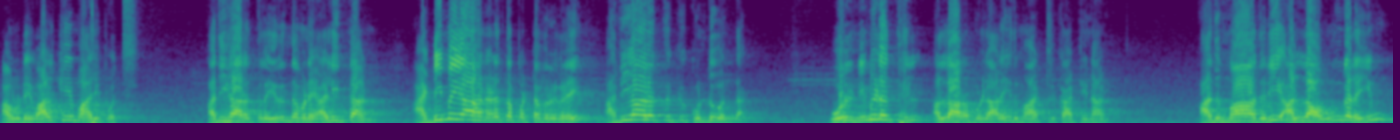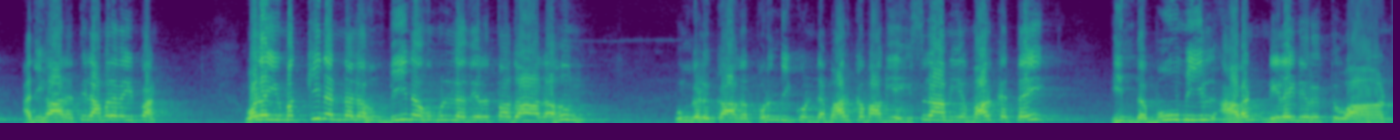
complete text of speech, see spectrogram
அவனுடைய வாழ்க்கையே மாறி போச்சு அதிகாரத்தில் இருந்தவனை அழித்தான். அடிமையாக நடத்தப்பட்டவர்களை அதிகாரத்துக்கு கொண்டு வந்தான். ஒரு நிமிடத்தில் அல்லாஹ் ரபுல்லாலை இது மாற்றி காட்டினான். அது மாதிரி அல்லாஹ் உங்களையும் அதிகாரத்தில் அமர வைப்பான். ஒலையு மக்கினன்னலகும் தீனகும் உள்ளதிருத்ததாலகும் உங்களுக்காக பொருந்தி கொண்ட மார்க்கமாகிய இஸ்லாமிய மார்க்கத்தை இந்த பூமியில் அவன் நிலைநிறுத்துவான்.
